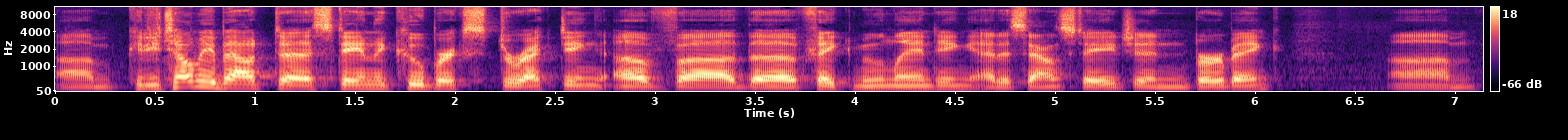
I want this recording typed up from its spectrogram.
Um, could you tell me about uh, Stanley Kubrick's directing of uh, the fake moon landing at a soundstage in Burbank? Um,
